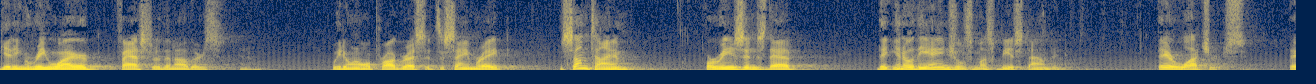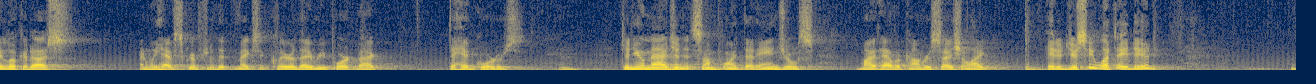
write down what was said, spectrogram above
getting rewired faster than others. We don't all progress at the same rate. Sometime, for reasons that, that, you know, the angels must be astounded. They are watchers. They look at us, and we have scripture that makes it clear they report back to headquarters. Hmm. Can you imagine at some point that angels might have a conversation like, hey, did you see what they did? Hmm.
